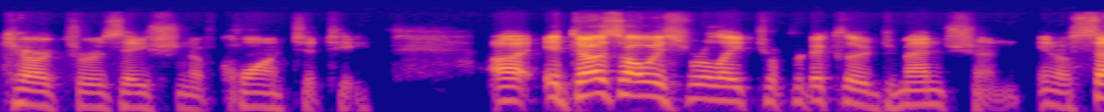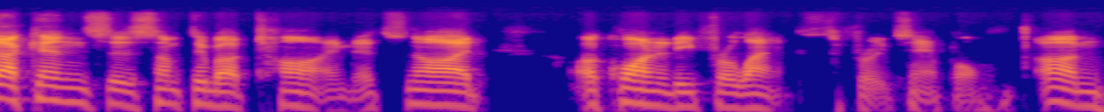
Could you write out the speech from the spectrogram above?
characterization of quantity. Uh, it does always relate to a particular dimension. You know, seconds is something about time. It's not a quantity for length, for example. Um,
